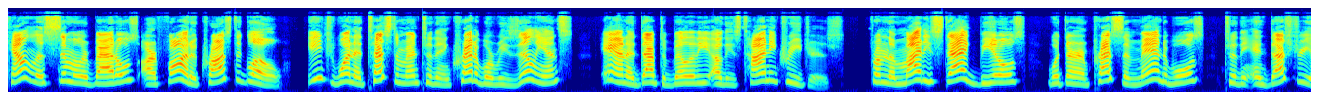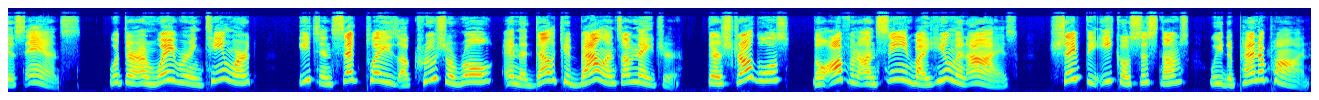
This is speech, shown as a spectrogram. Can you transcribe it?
countless similar battles are fought across the globe, each one a testament to the incredible resilience and adaptability of these tiny creatures. From the mighty stag beetles with their impressive mandibles to the industrious ants. With their unwavering teamwork, each insect plays a crucial role in the delicate balance of nature. Their struggles though often unseen by human eyes, shape the ecosystems we depend upon.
